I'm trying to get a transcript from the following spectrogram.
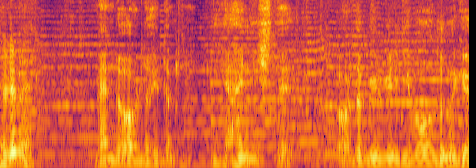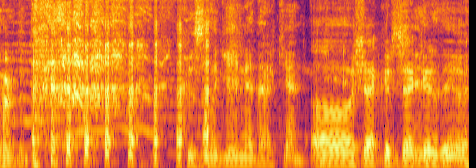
Öyle mi? Ben de oradaydım. Yani işte orada bülbül gibi olduğunu gördüm. Kızını gelin ederken Oo şakır şakır Şey- değil mi?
